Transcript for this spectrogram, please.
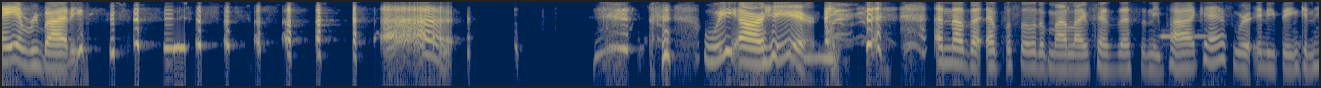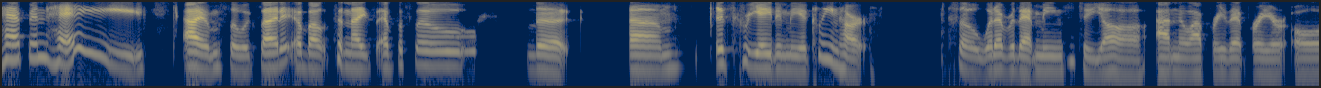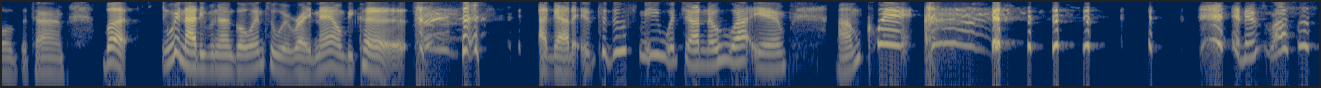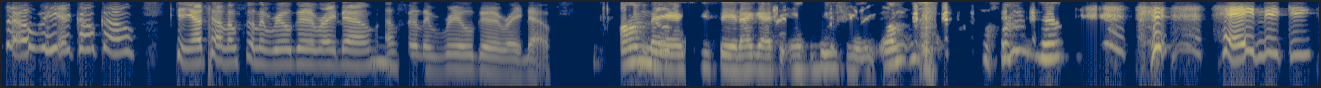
hey, everybody. we are here. Another episode of My Life Has Destiny podcast where anything can happen. Hey, I am so excited about tonight's episode. Look, um, it's create in me a clean heart. So, whatever that means to y'all, I know I pray that prayer all the time. But we're not even going to go into it right now because I got to introduce me, which y'all know who I am. I'm Quint. and it's my sister over here, Cocoa. Can y'all tell I'm feeling real good right now? Mm. I'm feeling real good right now. I'm mad. She said I got to introduce me. I'm, I'm just hey, Nikki.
